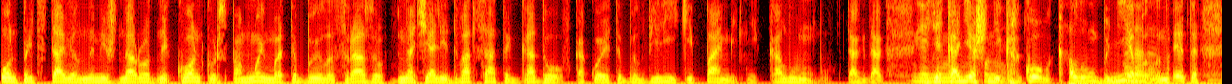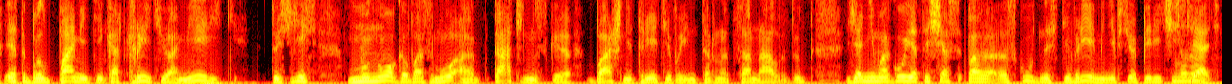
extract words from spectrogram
он представил на международный конкурс, по-моему, это было сразу в начале 20-х годов, какой это был великий памятник Колумбу тогда, Я где, конечно, никакого Колумба не да, было, да. но это, это был памятник открытию Америки. То есть есть много возможностей. А Татлинская башня третьего интернационала. Тут я не могу это сейчас по скудности времени все перечислять.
